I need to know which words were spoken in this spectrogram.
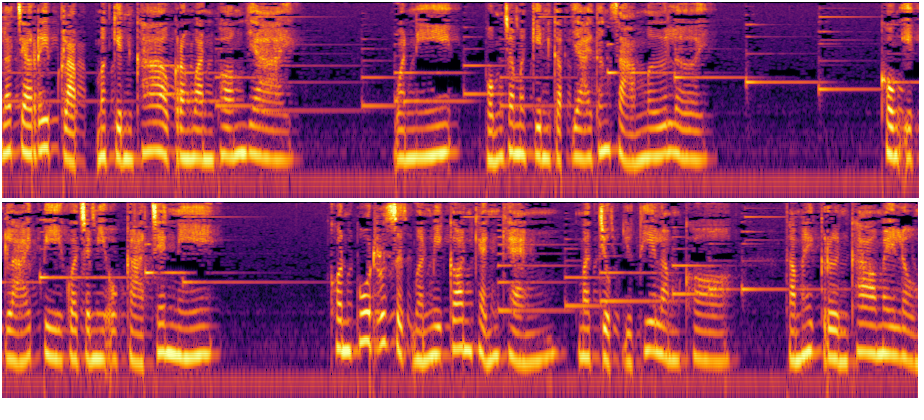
และจะรีบกลับมากินข้าวกลางวันพร้อมยาย วันนี้ผมจะมากินกับยายทั้งสามมื้อเลย คงอีกหลายปีกว่าจะมีโอกาสเช่นนี้ คนพูดรู้สึกเหมือนมีก้อนแข็งๆ มาจุกอยู่ที่ลำคอทำให้กลืนข้าวไม่ลง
